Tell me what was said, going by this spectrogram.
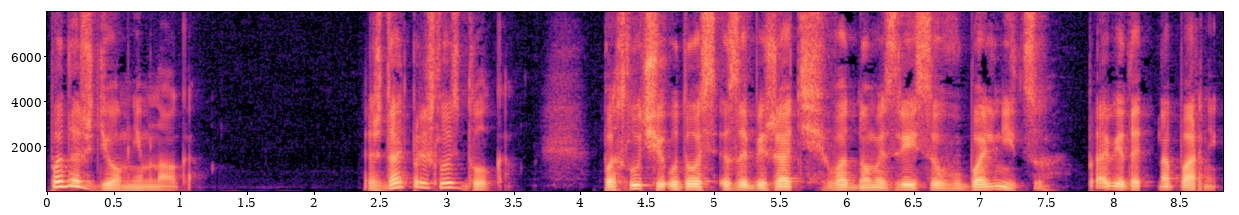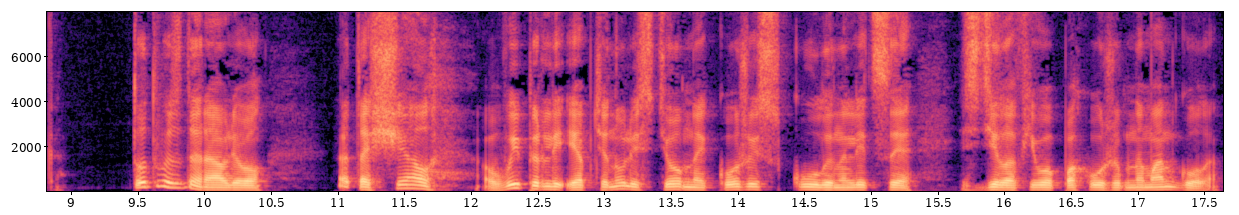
Подождем немного. Ждать пришлось долго. По случаю удалось забежать в одном из рейсов в больницу, проведать напарника. Тот выздоравливал, отощал, выперли и обтянули с темной кожей скулы на лице, сделав его похожим на монгола.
